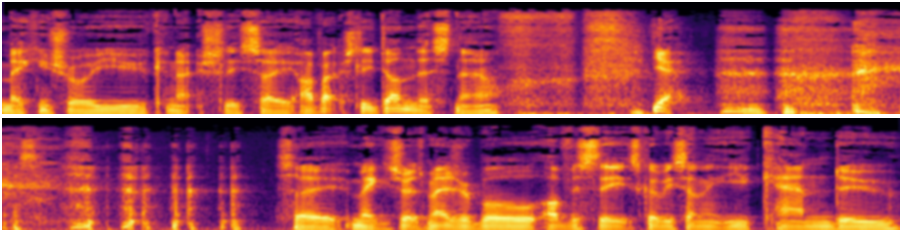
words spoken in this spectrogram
making sure you can actually say I've actually done this now. Yeah, So making sure it's measurable. Obviously, it's got to be something you can do,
